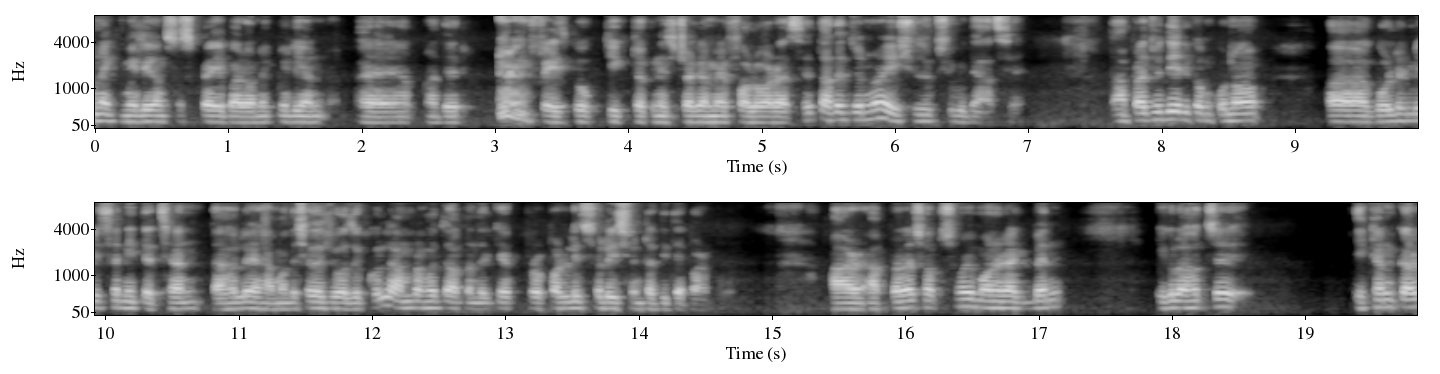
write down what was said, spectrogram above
অনেক মিলিয়ন সাবস্ক্রাইবার অনেক মিলিয়ন আপনাদের ফেসবুক টিকটক ইনস্টাগ্রামে ফলোয়ার আছে, তাদের জন্য এই সুযোগ সুবিধা আছে। আপনারা যদি এরকম কোনো গোল্ডেন ভিসা নিতে চান, তাহলে আমাদের সাথে যোগাযোগ করলে আমরা হয়তো আপনাদেরকে প্রপারলি সলিউশনটা দিতে পারব। আর আপনারা সবসময় মনে রাখবেন, এগুলো হচ্ছে এখানকার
